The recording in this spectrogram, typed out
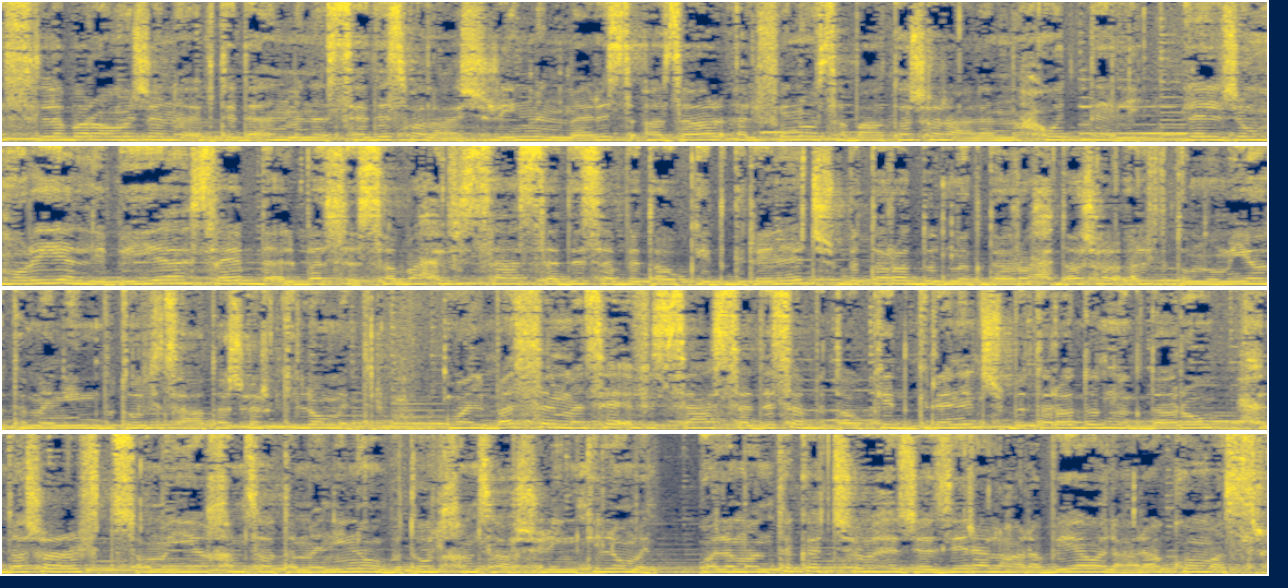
البث لبرامجنا ابتداء من السادس والعشرين من مارس آذار 2017 على النحو التالي. للجمهورية الليبية سيبدأ البث الصباحي في الساعة السادسة بتوقيت جرينتش بتردد مقداره 11880 بطول 19 كيلومتر. والبث المسائي في الساعة السادسة بتوقيت جرينتش بتردد مقداره 11985 وبطول 25 كيلومتر. ولمنطقة شبه الجزيرة العربية والعراق ومصر.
